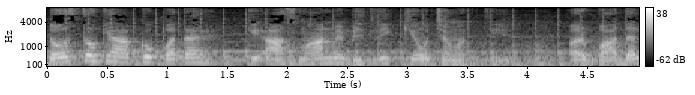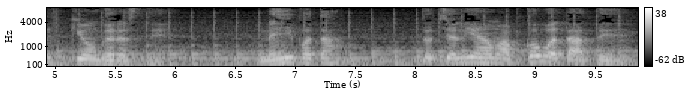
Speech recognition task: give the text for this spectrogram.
दोस्तों, क्या आपको पता है कि आसमान में बिजली क्यों चमकती है और बादल क्यों गरजते हैं? नहीं पता? तो चलिए हम आपको बताते हैं।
